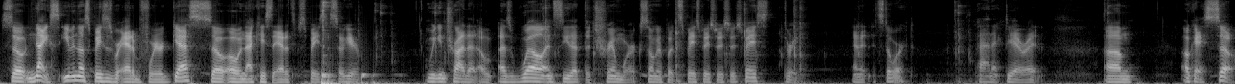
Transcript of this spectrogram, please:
So nice, even though spaces were added before your guess. So, oh, in that case, they added some spaces. So here, we can try that out as well and see that the trim works. So I'm gonna put space, space, space, space, space, three. And it, it still worked. Panicked, yeah, right. Um, okay, so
